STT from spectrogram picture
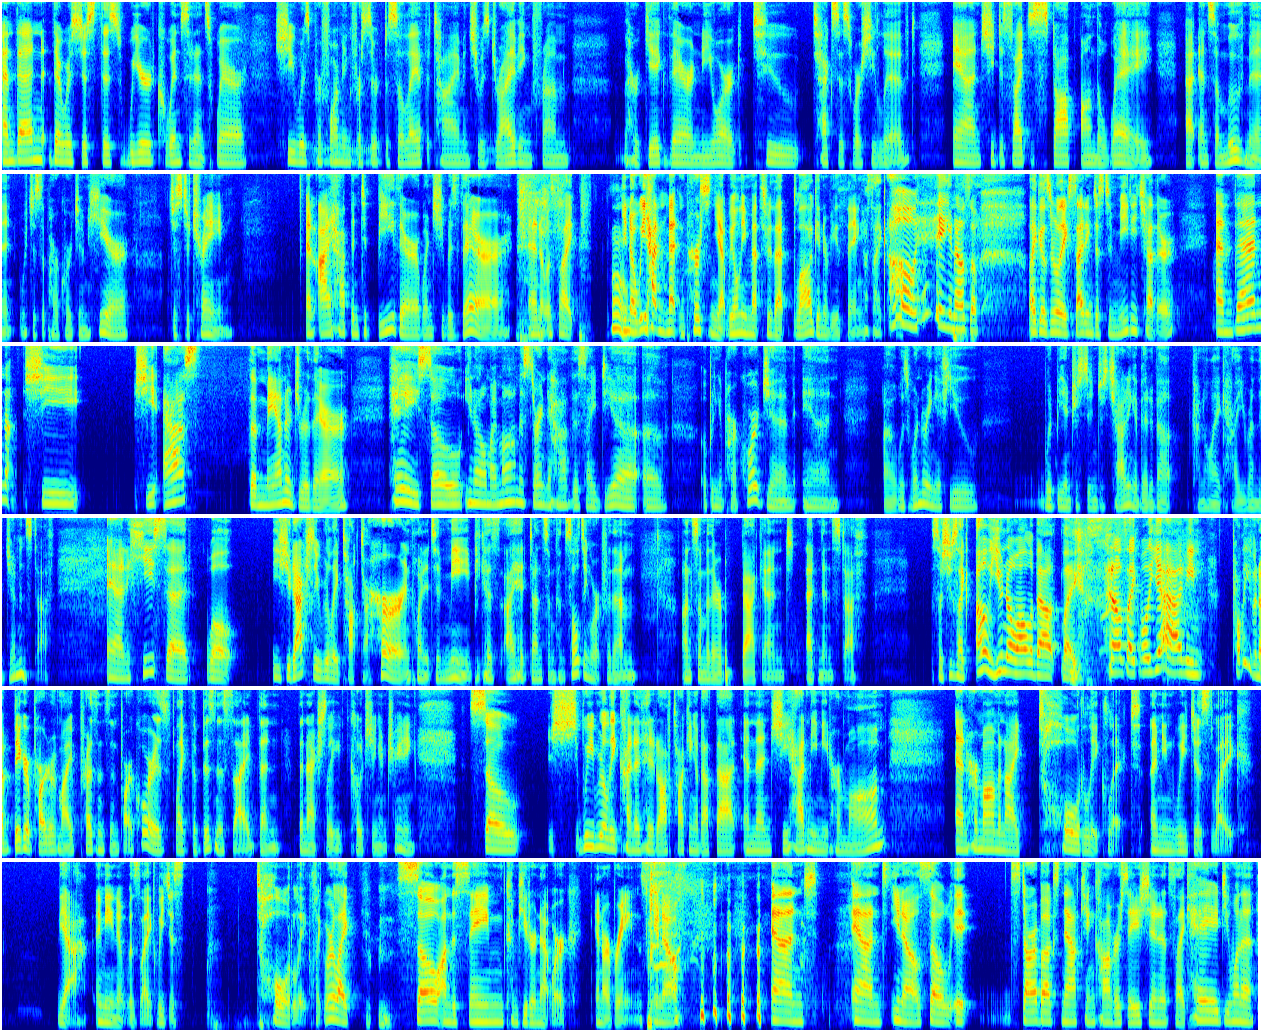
and then there was just this weird coincidence where she was performing for Cirque du Soleil at the time and she was driving from her gig there in New York to Texas where she lived and she decided to stop on the way at Enso Movement which is the parkour gym here just to train and I happened to be there when she was there. And it was like, Oh. you know, we hadn't met in person yet. We only met through that blog interview thing. I was like, oh, hey, you know, so like it was really exciting just to meet each other. And then she she asked the manager there, hey, so, you know, my mom is starting to have this idea of opening a parkour gym and I was wondering if you would be interested in just chatting a bit about kind of like how you run the gym and stuff. And he said, Well, you should actually really talk to her and point it to me because I had done some consulting work for them on some of their back end admin stuff. So she was like, Oh, you know all about like, and I was like, Well, yeah, I mean, probably even a bigger part of my presence in parkour is like the business side than than actually coaching and training. So sh we really kind of hit it off talking about that. And then she had me meet her mom, and her mom and I totally clicked. I mean, we just like, yeah, I mean, it was like we just totally clicked. We're like so on the same computer network in our brains, you know? and, and, you know, so it, Starbucks napkin conversation, it's like, hey, do you want to,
